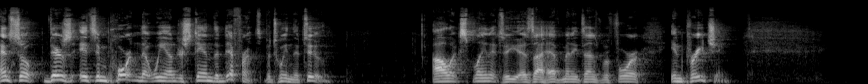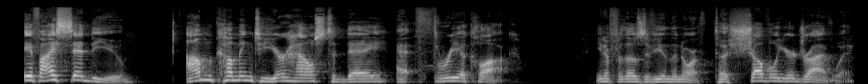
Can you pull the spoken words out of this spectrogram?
And so there's it's important that we understand the difference between the two. I'll explain it to you as I have many times before in preaching. If I said to you, I'm coming to your house today at three o'clock, you know, for those of you in the north, to shovel your driveway.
